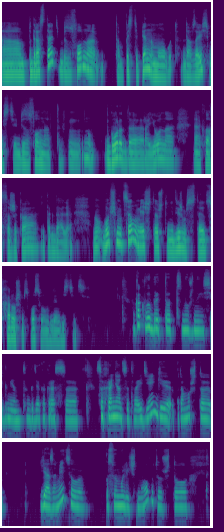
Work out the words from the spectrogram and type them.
А, подрастать, безусловно, там постепенно могут, да, в зависимости, безусловно, от ну, города, района, э, класса ЖК и так далее. Ну, в общем и целом, я считаю, что недвижимость остается хорошим способом для инвестиций. А как выбрать тот нужный сегмент, где как раз э, сохранятся твои деньги? Потому что я заметила по своему личному опыту, что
